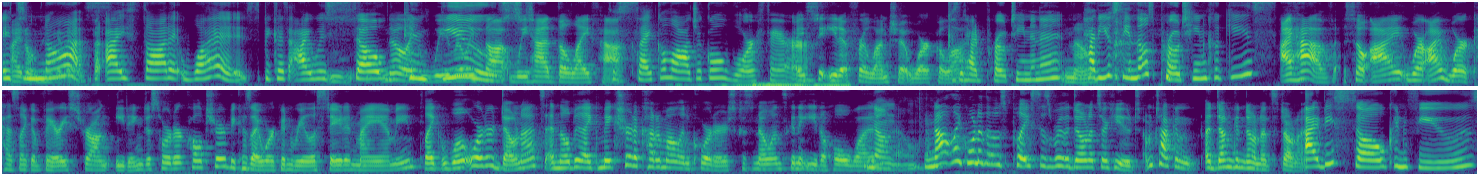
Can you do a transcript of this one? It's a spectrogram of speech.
It's don't not, think it is. but I thought it was because I was so no, like confused. we really thought we had the life the hack. psychological warfare I used to eat it for lunch at work a lot. because it had protein in it. No. Have you seen those protein cookies? I have. So I where I work has like a very strong eating disorder culture because I work in real estate in Miami. Like we'll order donuts and they'll be like make sure to cut them all in quarters cuz no one's going to eat a whole one. No, no. Not like one of those places where the donuts are huge. I'm talking a Dunkin' Donuts donut. I'd be so confused.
